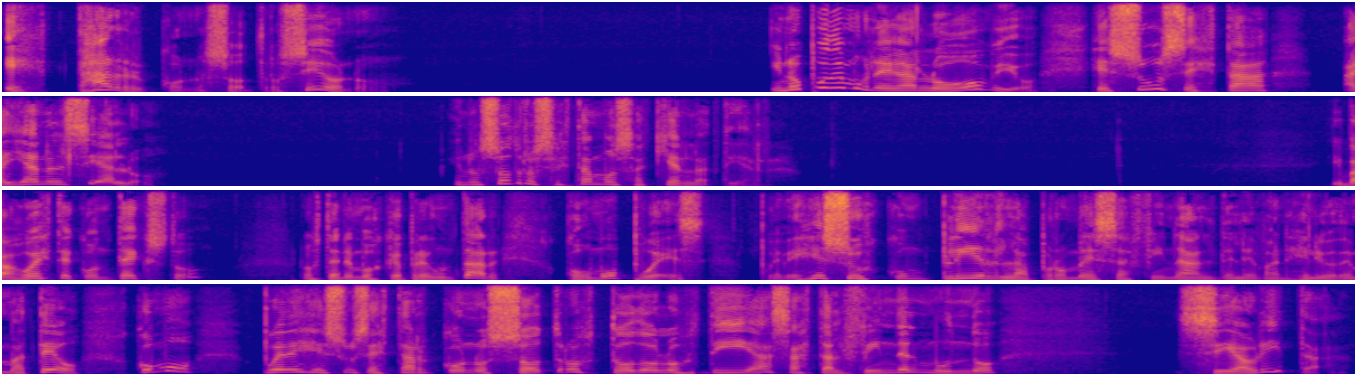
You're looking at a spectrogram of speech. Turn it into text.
estar con nosotros, sí o no? Y no podemos negar lo obvio. Jesús está allá en el cielo. Y nosotros estamos aquí en la tierra. Y bajo este contexto, nos tenemos que preguntar, ¿cómo pues puede Jesús cumplir la promesa final del Evangelio de Mateo? ¿Cómo puede Jesús estar con nosotros todos los días hasta el fin del mundo si ahorita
